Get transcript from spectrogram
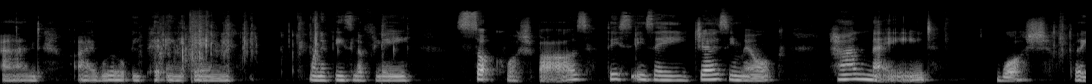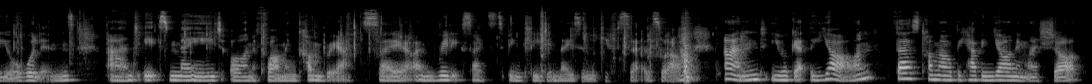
and I will be putting in one of these lovely sock wash bars. This is a Jersey Milk handmade wash for your woolens and it's made on a farm in Cumbria. So I'm really excited to be including those in the gift set as well. And you'll get the yarn. First time I'll be having yarn in my shop.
